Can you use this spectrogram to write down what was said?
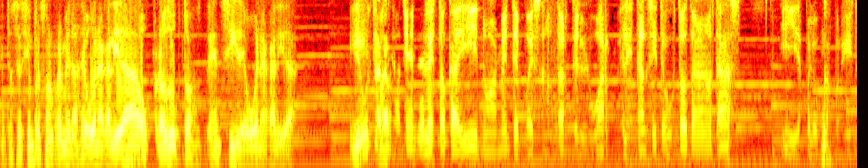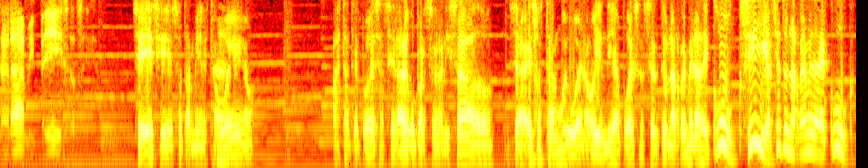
entonces siempre son remeras de buena calidad o productos en sí de buena calidad. Y Y la- si no tienen el stock ahí, normalmente puedes anotarte el lugar, el stand si te gustó, te lo anotás y después lo buscas por Instagram y pedís, así. Sí, sí, eso también está Ah. bueno. Hasta te podés hacer algo personalizado. O sea, eso está muy bueno. Hoy en día podés hacerte una remera de Cook. Sí, hacete una remera de Cook.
